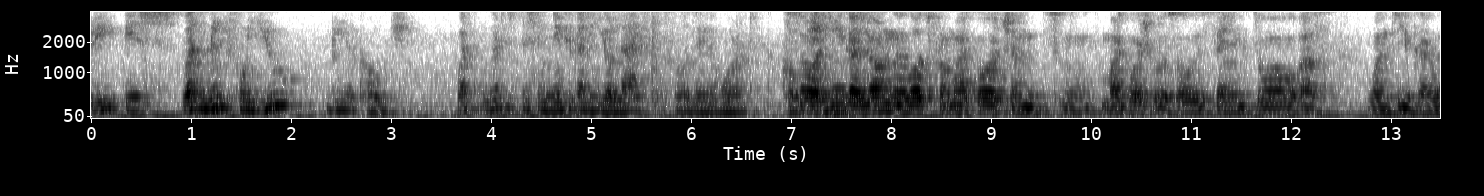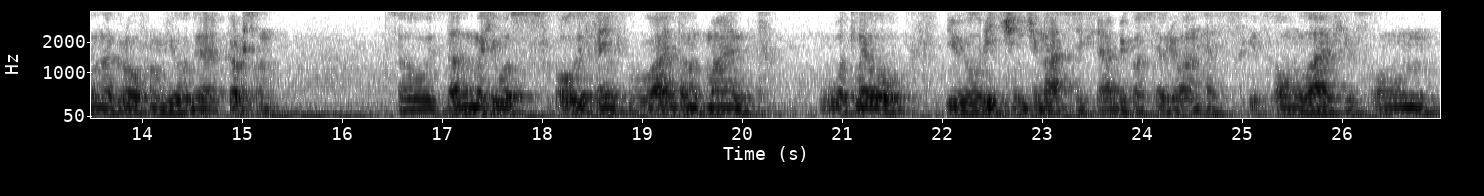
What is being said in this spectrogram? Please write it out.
Yuri, is what mean for you be a coach? What what is the significance in your life for the word coach? So I think I learned a lot from my coach, and my coach was always saying to all us one thing: I wanna grow from you, the person. So it's doesn't. He was always saying, "Oh, I don't mind what level you will reach in gymnastics, yeah, because everyone has his own life, his own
